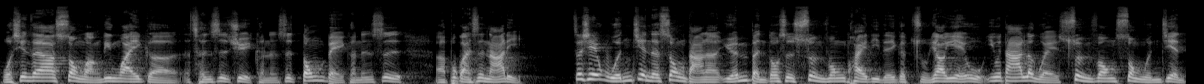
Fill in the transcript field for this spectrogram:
我现在要送往另外一个城市去，可能是东北，可能是呃不管是哪里，这些文件的送达呢，原本都是顺丰快递的一个主要业务，因为大家认为顺丰送文件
